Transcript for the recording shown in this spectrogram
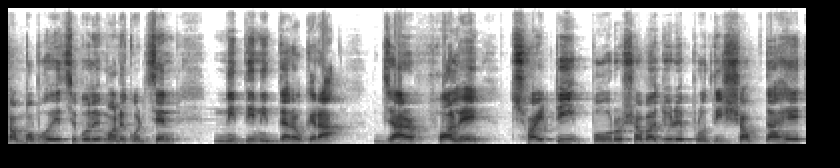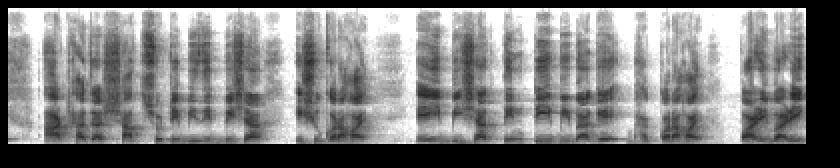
সম্ভব হয়েছে বলে মনে করছেন নীতি নির্ধারকেরা, যার ফলে ছয়টি পৌরসভা জুড়ে প্রতি সপ্তাহে আট হাজার সাতশোটি ভিজিট ভিসা ইস্যু করা হয়। এই ভিসা তিনটি বিভাগে ভাগ করা হয়। পারিবারিক,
